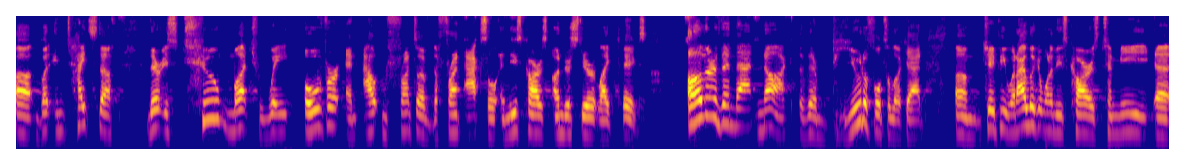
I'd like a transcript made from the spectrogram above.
uh, but in tight stuff, there is too much weight over and out in front of the front axle, and these cars understeer like pigs. Other than that knock, they're beautiful to look at. Um, JP, when I look at one of these cars, to me, uh,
